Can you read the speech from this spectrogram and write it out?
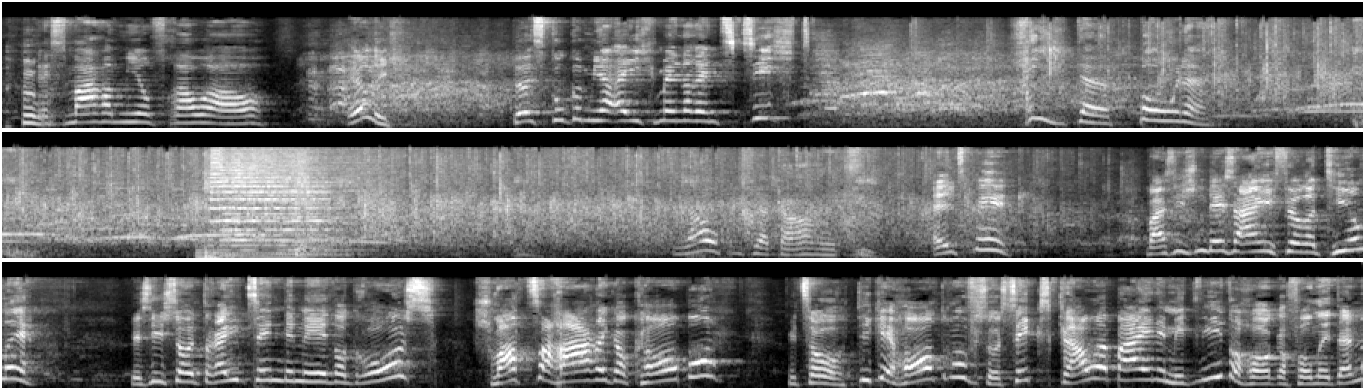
Das machen wir Frauen auch. Ehrlich? Bloß gucken mir euch Männer ins Gesicht. Heide Bohne. Glaub ich ja gar nicht. Elsbeth, was ist denn das eigentlich für ein Tierle? Das ist so drei Zentimeter groß, schwarzer, haariger Körper, mit so dicke Haar drauf, so sechs Klauenbeine mit Widerhaken vorne drin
